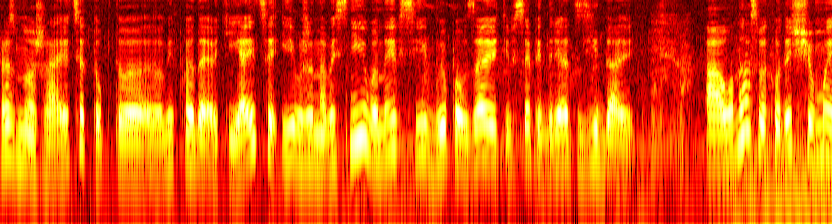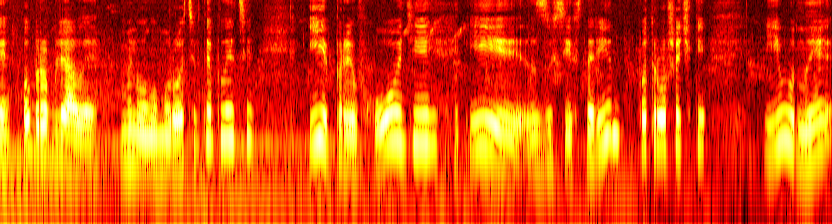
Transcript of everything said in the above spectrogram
розмножаються, тобто е, відкладають яйця, і вже навесні вони всі виповзають і все підряд з'їдають. А у нас виходить, що ми обробляли в минулому році в теплиці і при вході, і з усіх сторін потрошечки. І вони,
